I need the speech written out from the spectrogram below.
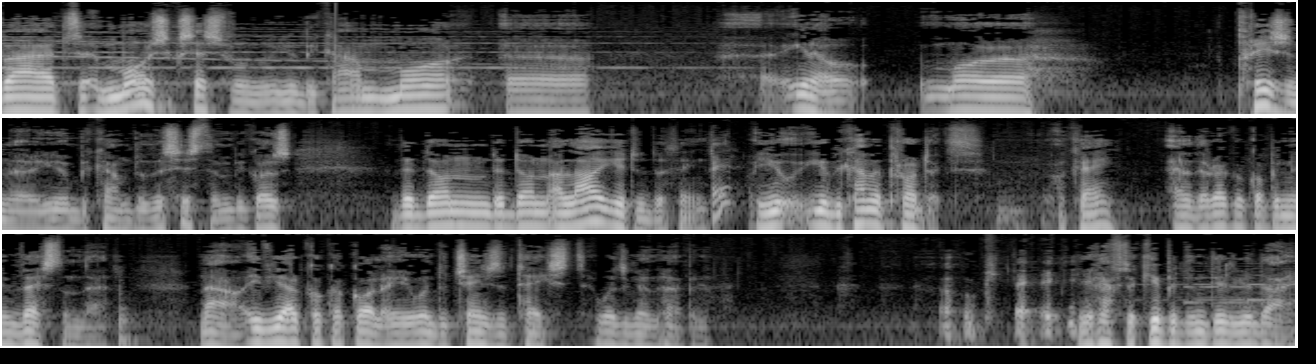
But more successful you become, more uh, you know, more uh, prisoner you become to the system because they don't they don't allow you to do things. You you become a product, okay, and the record company invests in that. Now, if you are Coca-Cola and you want to change the taste, what's going to happen? Okay. You have to keep it until you die.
